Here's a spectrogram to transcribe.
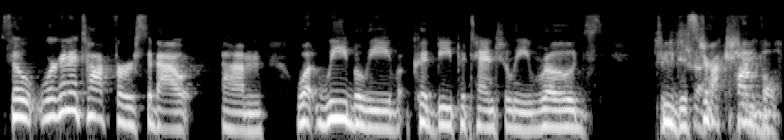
So we're going to talk first about um, what we believe could be potentially roads to, distract- destruction, harmful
